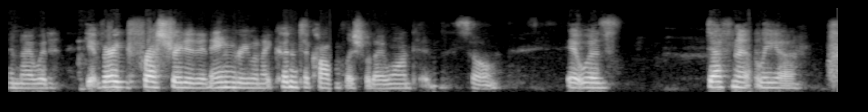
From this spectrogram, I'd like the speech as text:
And I would get very frustrated and angry when I couldn't accomplish what I wanted. So it was definitely a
